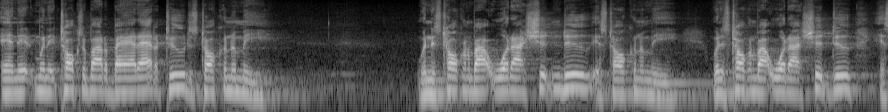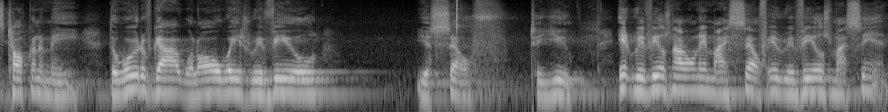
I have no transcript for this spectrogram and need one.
And it, when it talks about a bad attitude, it's talking to me. When it's talking about what I shouldn't do, it's talking to me. When it's talking about what I should do, it's talking to me. The Word of God will always reveal yourself to you. It reveals not only myself, it reveals my sin.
